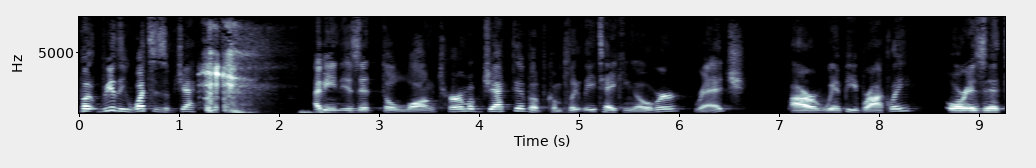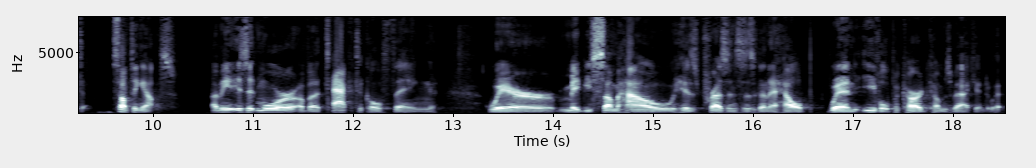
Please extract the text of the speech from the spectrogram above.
But really, what's his objective? I mean, is it the long-term objective of completely taking over Reg, our wimpy broccoli, or is it something else? I mean, is it more of a tactical thing where maybe somehow his presence is going to help when evil Picard comes back into it?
